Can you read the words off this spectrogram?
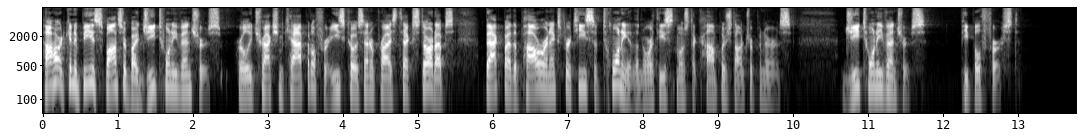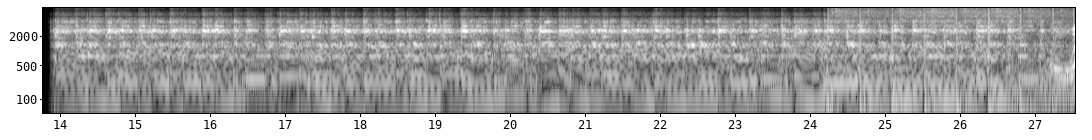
How Hard Can It Be is sponsored by G20 Ventures, early traction capital for East Coast enterprise tech startups, backed by the power and expertise of 20 of the Northeast's most accomplished entrepreneurs. G20 Ventures, people first.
